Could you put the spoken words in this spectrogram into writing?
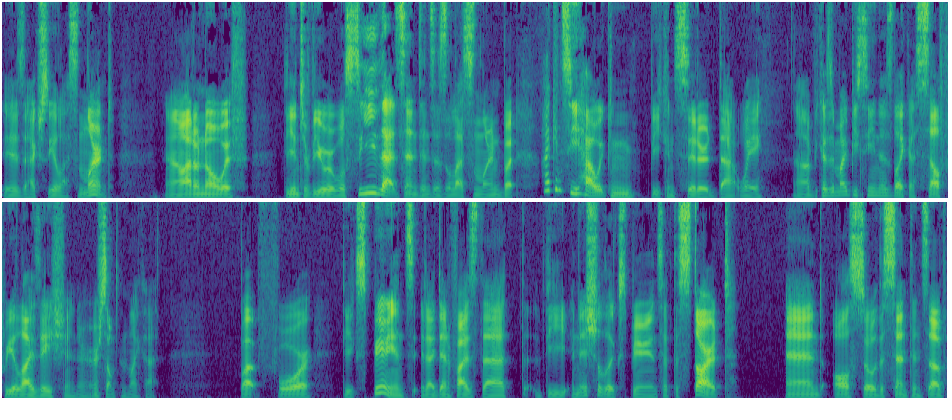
is actually a lesson learned. Now, I don't know if the interviewer will see that sentence as a lesson learned, but I can see how it can be considered that way uh, because it might be seen as like a self realization or something like that. But for the experience, it identifies that the initial experience at the start and also the sentence of,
